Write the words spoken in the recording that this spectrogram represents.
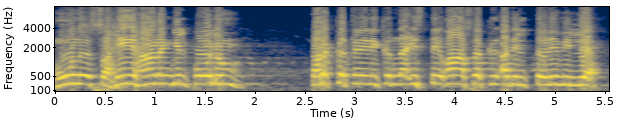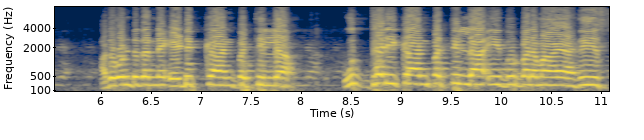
മൂന്ന് സഹീഹാണെങ്കിൽ പോലും തർക്കത്തിലിരിക്കുന്ന ഇസ്തിഹാസക്ക് അതിൽ തെളിവില്ല. അതുകൊണ്ട് തന്നെ എടുക്കാൻ പറ്റില്ല. ഉദ്ധരിക്കാൻ പറ്റില്ല ഈ ദുർബലമായ ഹദീസ്.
